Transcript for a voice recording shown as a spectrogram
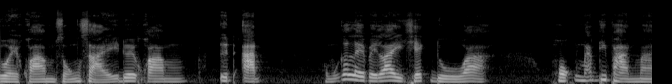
ด้วยความสงสัยด้วยความอึดอัด ผมก็เลยไปไล่เช็คดูว่า 6 นัดที่ผ่านมา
